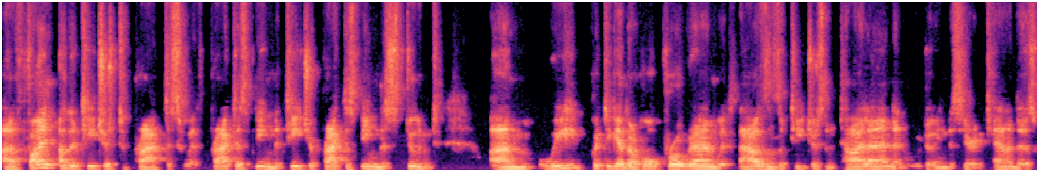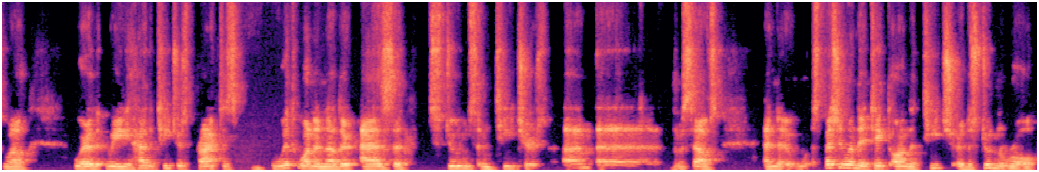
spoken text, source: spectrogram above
uh, find other teachers to practice with. Practice being the teacher, practice being the student. Um, we put together a whole program with thousands of teachers in Thailand, and we're doing this here in Canada as well, where we had the teachers practice with one another as uh, students and teachers um, uh, themselves. And uh, especially when they take on the teacher or the student role,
